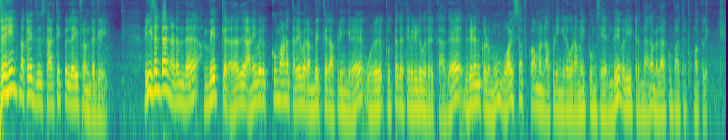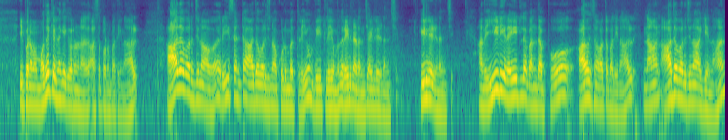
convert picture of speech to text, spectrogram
ஜெய்ஹிந்த் மக்களே திஸ் இஸ் கார்த்திக் பிள்ளை ஃப்ரம் த கிரே ரீசெண்டாக நடந்த அம்பேத்கர் அதாவது அனைவருக்குமான தலைவர் அம்பேத்கர் அப்படிங்கிற ஒரு புத்தகத்தை வெளியிடுவதற்காக விகடன் குழுமும் வாய்ஸ் ஆஃப் காமன் அப்படிங்கிற ஒரு அமைப்பும் சேர்ந்து வெளியிட்டிருந்தாங்க. நம்ம எல்லாருக்கும் பார்த்துருப்போம் மக்களே. இப்போ நம்ம முதல் கேள்வி கேட்க வரணும்னு ஆசைப்படுறோம் பார்த்தீங்கன்னா ஆதவர்ஜுனாவை ரீசெண்டாக ஆதவர்ஜுனா குடும்பத்துலேயும் வீட்லேயும் வந்து ரைடு நடந்துச்சு ஐடி ரைடு நடந்துச்சு. இடி ரைடு நடந்துச்சு. அந்த இடி ரைடில் வந்தப்போ ஆதவர்ஜுனா பார்த்த பார்த்தீங்கன்னா நான் ஆதவர்ஜுனா ஆகிய நான்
